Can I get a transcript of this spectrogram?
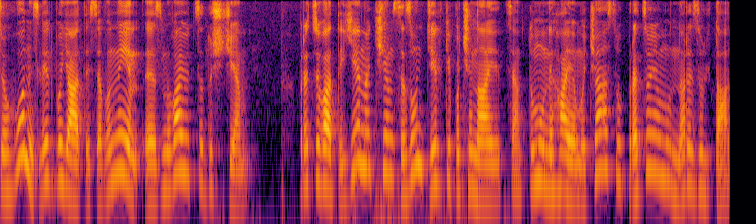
Цього не слід боятися, вони е, змиваються дощем. Працювати є над чим, сезон тільки починається, тому не гаємо часу, працюємо на результат.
